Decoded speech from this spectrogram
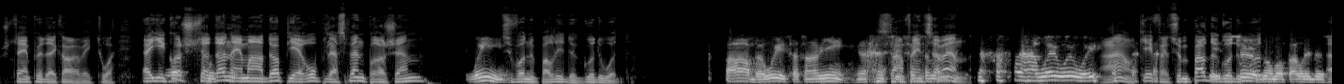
Je suis un peu d'accord avec toi. écoute, je te donne un mandat, Pierrot, pour la semaine prochaine. Oui. Tu vas nous parler de Goodwood. Ah, ben oui, ça s'en vient. C'est en fin de semaine. ah, oui, oui, oui. Ah, OK. tu me parles de Goodwood. on va parler de ça.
